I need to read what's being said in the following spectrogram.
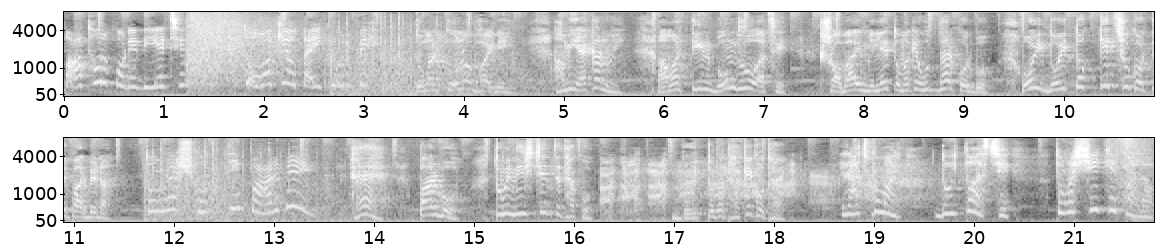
পাথর করে দিয়েছে। তোমাকেও তাই করবে। তোমার কোনো ভয় নেই। আমি একা নই। আমার তিন বন্ধুও আছে। সবাই মিলে তোমাকে উদ্ধার করব। ওই দৈত্য কিচ্ছু করতে পারবে না। তোমরা সত্যি পারবে? হ্যাঁ পারব। তুমি নিশ্চিন্তে থাকো। দৈত্যটা থাকে কোথায়? রাজকুমার দৈত্য আসছে। তোমরা শিগগির পালাও।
